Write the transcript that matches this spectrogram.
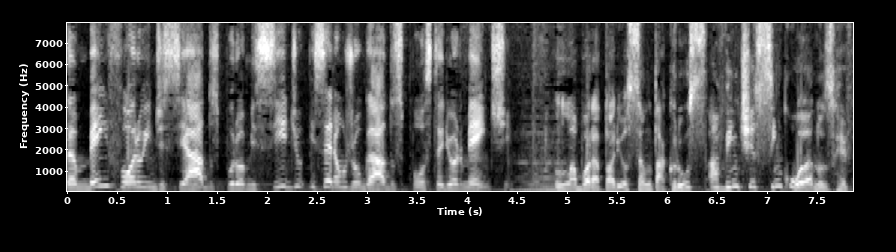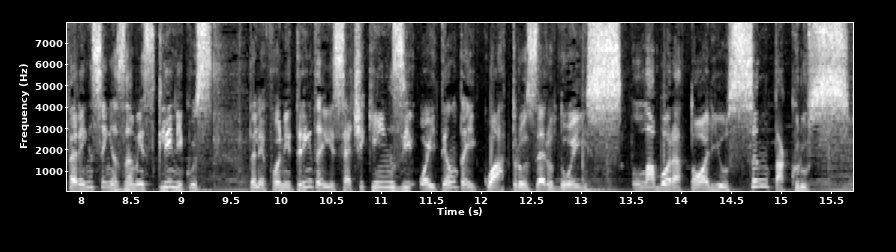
também foram indiciados por homicídio e serão julgados posteriormente. Laboratório Santa Cruz, há 25 anos, referência em exames clínicos. Telefone 3715-8402. Laboratório Santa Cruz.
